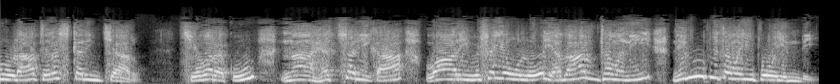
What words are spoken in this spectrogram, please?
కూడా తిరస్కరించారు చివరకు నా హెచ్చరిక వారి విషయంలో యథార్థమని నిరూపితమైపోయింది.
